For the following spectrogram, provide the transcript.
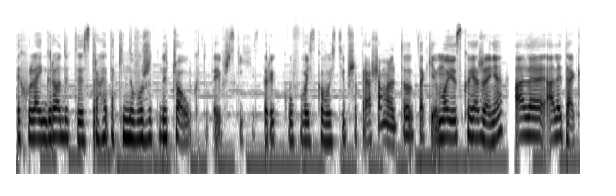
te hulajgrody to jest trochę taki nowożytny czołg. Tutaj wszystkich historyków wojskowości przepraszam, ale to takie moje skojarzenie. Ale, ale tak,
